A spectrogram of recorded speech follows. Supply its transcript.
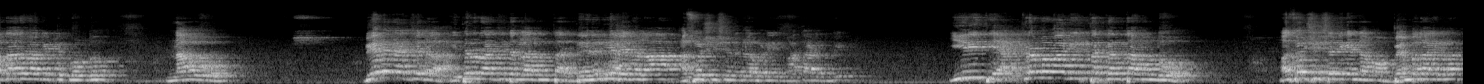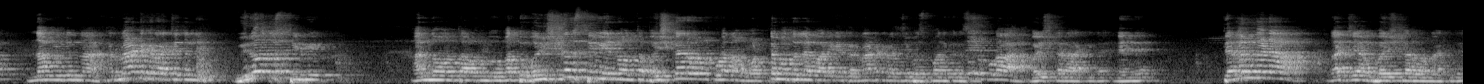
ಆಧಾರವಾಗಿಟ್ಟುಕೊಂಡು ನಾವು ಬೇರೆ ರಾಜ್ಯಗಳ, ಇತರ ರಾಜ್ಯಗಳಾದಂತಹ ದೆಹಲಿಯಗಳ ಅಸೋಸಿಯೇಷನ್ಗಳ ಬಳಿ ಮಾತಾಡಿದ್ವಿ. ಈ ರೀತಿ ಅಕ್ರಮವಾಗಿರ್ತಕ್ಕಂಥ ಒಂದು ಅಸೋಸಿಯೇಷನ್ಗೆ ನಮ್ಮ ಬೆಂಬಲ ಇಲ್ಲ. ನಾವು ಇದನ್ನ ಕರ್ನಾಟಕ ರಾಜ್ಯದಲ್ಲಿ ವಿರೋಧಿಸ್ತೀವಿ. ಅನ್ನುವಂತ ಒಂದು ಮತ್ತು ಬಹಿಷ್ಕರಿಸ್ತೀವಿ ಅನ್ನುವಂತ ಬಹಿಷ್ಕಾರವನ್ನು ಕೂಡ ನಾವು ಮೊಟ್ಟ ಮೊದಲನೇ ಬಾರಿಗೆ ಕರ್ನಾಟಕ ರಾಜ್ಯ ಬಸ್ ಮಾಲೀಕರ ಕೂಡ ಬಹಿಷ್ಕಾರ ಹಾಕಿದೆ ನಿನ್ನೆ. ತೆಲಂಗಾಣ ರಾಜ್ಯ ಬಹಿಷ್ಕಾರವನ್ನು ಹಾಕಿದೆ.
